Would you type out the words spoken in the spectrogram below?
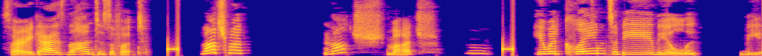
Sorry, guys, the hunt is afoot. Not much. Not much. Hmm. He would claim to be the the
